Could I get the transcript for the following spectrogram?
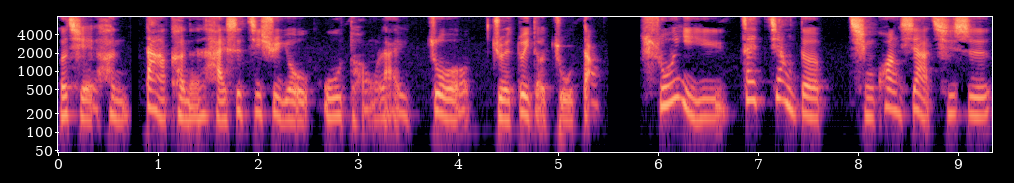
而且很大可能还是继续由巫统来做绝对的主导。所以在这样的情况下，其实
